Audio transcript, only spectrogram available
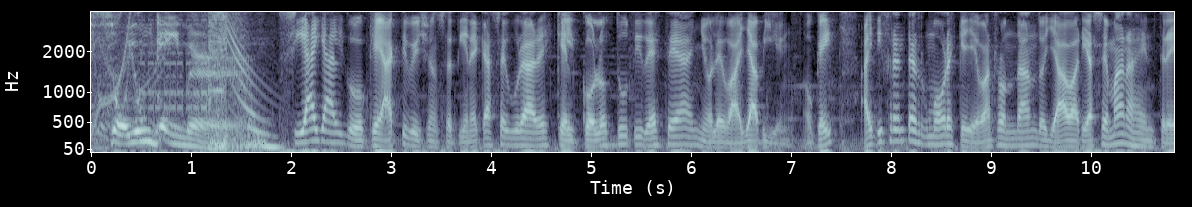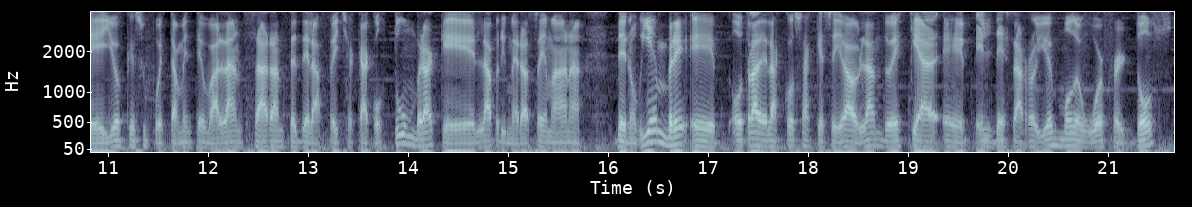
soy un gamer. Si hay algo que Activision se tiene que asegurar es que el Call of Duty de este año le vaya bien, ¿ok? Hay diferentes rumores que llevan rondando ya varias semanas, entre ellos que supuestamente va a lanzar antes de la fecha que acostumbra, que es la primera semana de noviembre. Eh, otra de las cosas que se iba hablando es que eh, el desarrollo es Modern Warfare 2,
